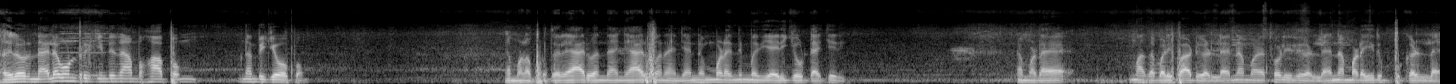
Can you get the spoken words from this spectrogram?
அதில் ஒரு நில ஒன்று இருக்கின்ற நாம் பார்ப்போம் நம்பிக்கை வைப்போம். நம்மளை பொறுத்தவரை யார் வந்தாங்க யார் போனாங்க நம்மளை நிம்மதியை அறிக்கை விட்டா சரி. நம்மட மத வழிபாடுகளில் நம்ம தொழில்களில் நம்மட இருப்புகளில்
